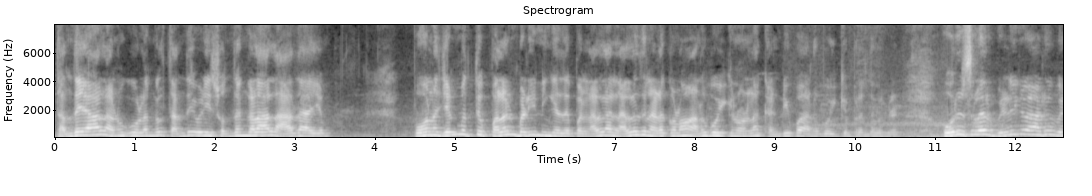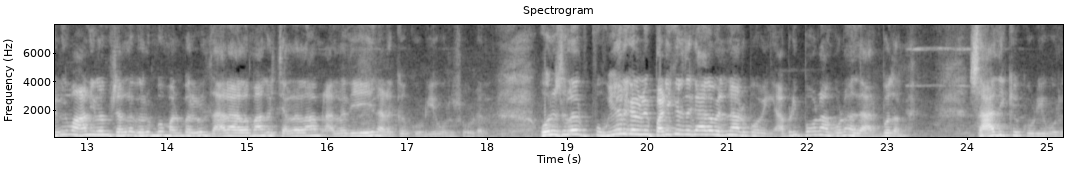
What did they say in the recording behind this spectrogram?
தந்தையால் அனுகூலங்கள் தந்தை வழி சொந்தங்களால் ஆதாயம் போன ஜென்மத்து பலன்படி நீங்கள் இதை இப்போ நல்லா நல்லது நடக்கணும் அனுபவிக்கணும்னா கண்டிப்பாக அனுபவிக்க பிறந்தவர்கள். ஒரு சிலர் வெளிநாடு வெளி மாநிலம் செல்ல விரும்பும் அன்பர்கள் தாராளமாக செல்லலாம். நல்லதே நடக்கக்கூடிய ஒரு சூழல். ஒரு சிலர் இப்போ உயர்கல்வி படிக்கிறதுக்காக வெளிநாடு போவீங்க. அப்படி போனால் கூட அது அற்புதங்க. சாதிக்கக்கூடிய ஒரு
